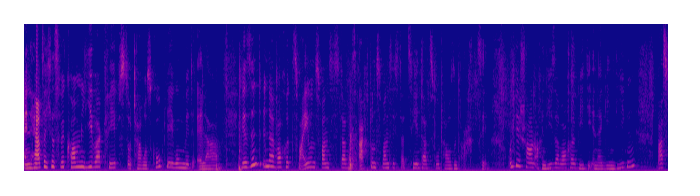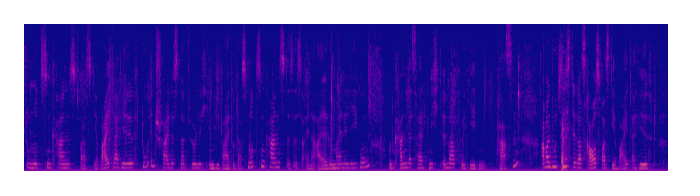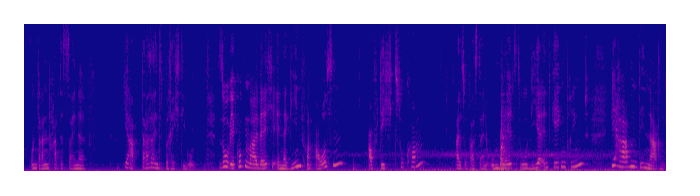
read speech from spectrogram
Ein herzliches Willkommen, lieber Krebs, zur Taroskoplegung mit Ella. Wir sind in der Woche 22. bis 28.10.2018 und wir schauen auch in dieser Woche, wie die Energien liegen, was du nutzen kannst, was dir weiterhilft. Du entscheidest natürlich, inwieweit du das nutzen kannst. Es ist eine allgemeine Legung und kann deshalb nicht immer für jeden passen, aber du ziehst dir das raus, was dir weiterhilft und dann hat es seine ja, Daseinsberechtigung. So, wir gucken mal, welche Energien von außen auf dich zukommen, also was deine Umwelt so dir entgegenbringt. Wir haben den Narren.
